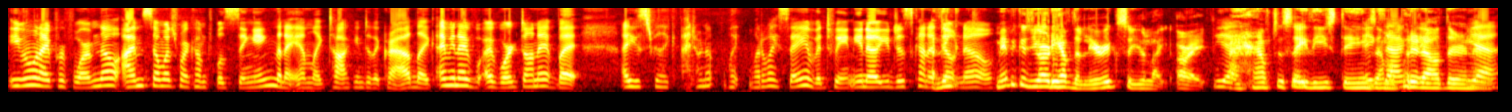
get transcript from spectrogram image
even when I perform though, I'm so much more comfortable singing than I am like talking to the crowd. Like I mean I've I've worked on it, but I used to be like, I don't know what what do I say in between? You know, you just kind of don't know. Maybe because you already have the lyrics, so you're like, all right, Yeah. I have to say these things. I'm gonna put it out there. And Yeah.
